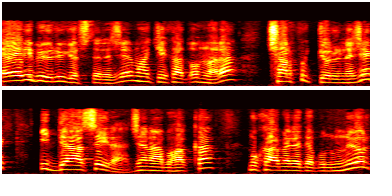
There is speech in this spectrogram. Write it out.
Eğri büğrü göstereceğim. Hakikat onlara çarpık görünecek iddiasıyla Cenab-ı Hakk'a mukabelede bulunuyor.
